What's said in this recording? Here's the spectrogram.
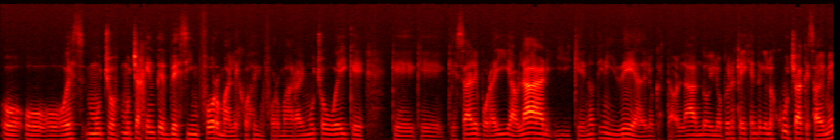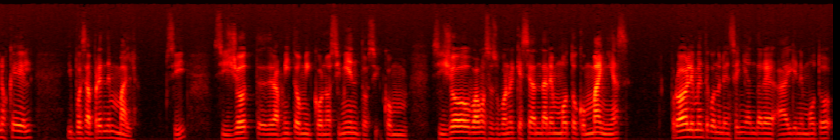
o, es mucho, mucha gente desinforma lejos de informar. Hay mucho güey que, que, sale por ahí a hablar y que no tiene idea de lo que está hablando y lo peor es que hay gente que lo escucha, que sabe menos que él y pues aprenden mal, ¿sí? Si yo te transmito mi conocimiento, si, si yo vamos a suponer que sea andar en moto con mañas, probablemente cuando le enseñe a andar a alguien en moto,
